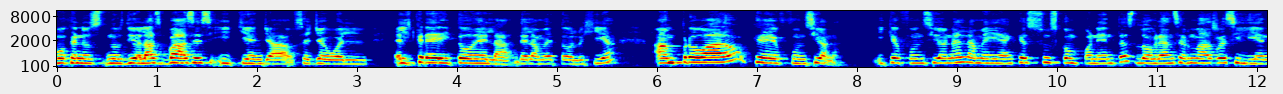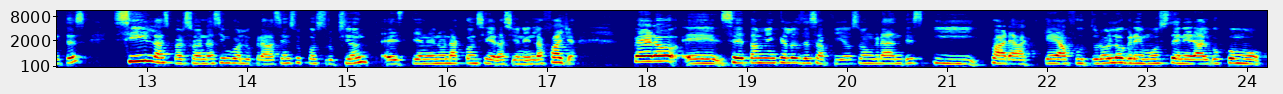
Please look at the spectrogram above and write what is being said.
como que nos, nos, dio las bases y quien ya se llevó el, el crédito de la, de la metodología, han probado que funciona y que funciona en la medida en que sus componentes logran ser más resilientes si las personas involucradas en su construcción tienen una consideración en la falla. Pero eh, sé también que los desafíos son grandes y para que a futuro logremos tener algo como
